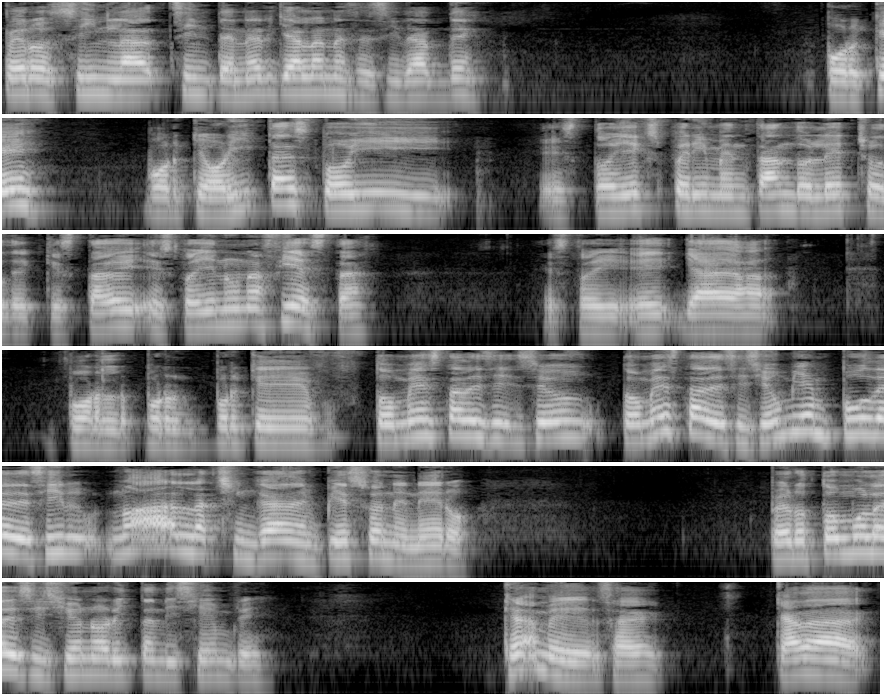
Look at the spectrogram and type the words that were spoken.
pero sin la sin tener ya la necesidad de ¿Por qué? Porque ahorita estoy estoy experimentando el hecho de que estoy, estoy en una fiesta, estoy eh, ya por, por, porque tomé esta decisión, tomé esta decisión, bien pude decir, no, a la chingada, empiezo en enero. Pero tomo la decisión ahorita en diciembre. Créame, o sea, cada,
